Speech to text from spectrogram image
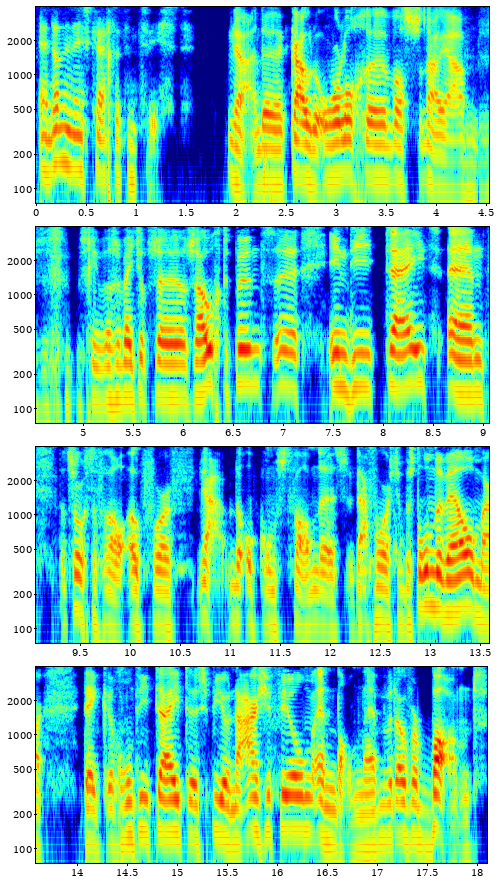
En dan ineens krijgt het een twist. Ja, en de Koude Oorlog eh, was, nou ja, misschien was een beetje op zijn hoogtepunt eh, in die tijd. En dat zorgde vooral ook voor ja, de opkomst van, s- daarvoor ze bestonden wel, maar ik denk rond die tijd de spionagefilm. En dan hebben we het over Bond,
